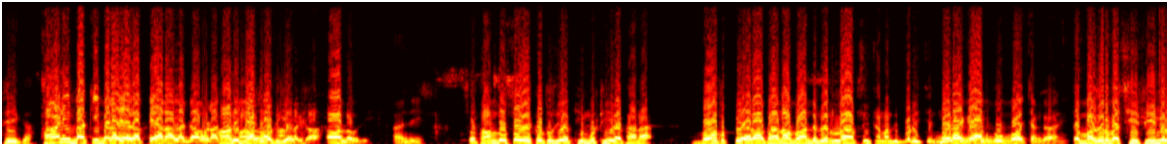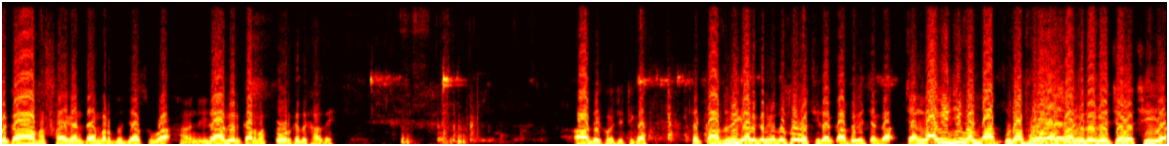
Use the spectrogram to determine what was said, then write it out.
ਠੀਕ ਆ। ਥਾਣੀ ਬਾਕੀ ਬੜਾ ਜ਼ਿਆਦਾ ਪਿਆਰਾ ਲੱਗਾ ਬੜਾ ਖਾਣੀ ਬਹੁਤ ਵਧੀਆ ਲੱਗਾ। ਆ ਲਓ ਜੀ। ਹਾਂਜੀ। ਸੋ ਤੁਹਾਨੂੰ ਦੋਸਤੋ ਵੇਖੋ ਤੁਸੀਂ ਹੱਥੀ ਮੁੱਠੀ ਦਾ ਥਾਣਾ। ਬਹੁਤ ਪਿਆਰਾ ਥਾਣਾ ਵੰਡ ਵਿਰਲਾ ਆਪਸੀ ਥਾਣਾ ਦੀ ਬੜੀ ਚੰਗੀ ਬੜਾ ਗੈਪ ਗੂਪ ਬਹੁਤ ਚੰਗਾ ਹੈ। ਤੇ ਮਗਰ ਬੱਚੀ ਫੀਮੇਲ ਕਾਫ ਸੈਕੰਡ ਟਾਈਮਰ ਦੂਜਾ ਸੂਆ। ਹਾਂਜੀ। ਜਾ ਵੀਰ ਕਰਨ ਤੋੜ ਕੇ ਦਿਖਾ ਦੇ। ਆ ਦੇਖੋ ਜੀ ਠੀਕ ਆ? ਤੇ ਕੱਦ ਦੀ ਗੱਲ ਕਰੀਏ ਦੋਸਤੋ ਬੱਚੀ ਦਾ ਕੱਦ ਵੀ ਚੰਗਾ। ਚੰਗਾ ਵੀਰ ਜੀ ਵੱਡਾ ਪੂਰਾ ਫੁੱਲ ਕ੍ਰੋਸ ਅੰਗ ਦੇ ਵਿੱਚ ਬੱਚੀ ਆ।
